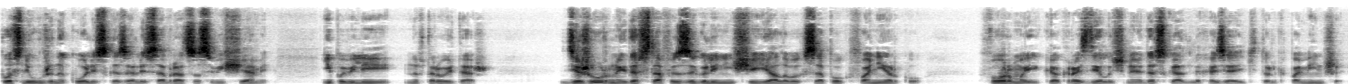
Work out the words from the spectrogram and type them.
После ужина Коле сказали собраться с вещами и повели на второй этаж. Дежурный, достав из-за голенища яловых сапог фанерку, формой, как разделочная доска для хозяйки, только поменьше,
